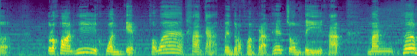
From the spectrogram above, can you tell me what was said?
อตัวละครที่ควรเก็บ เพราะว่าทากะเป็นตัวละครประเภทโจมตีครับ มันเพิ่ม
